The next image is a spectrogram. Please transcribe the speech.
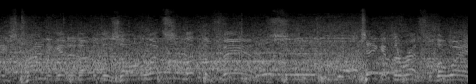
Ice trying to get it out of the zone. Let's let the fans take it the rest of the way.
